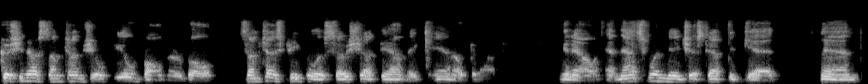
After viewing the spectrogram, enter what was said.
because you know, sometimes you'll feel vulnerable. Sometimes people are so shut down they can't open up you know, and that's when they just have to get. And,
